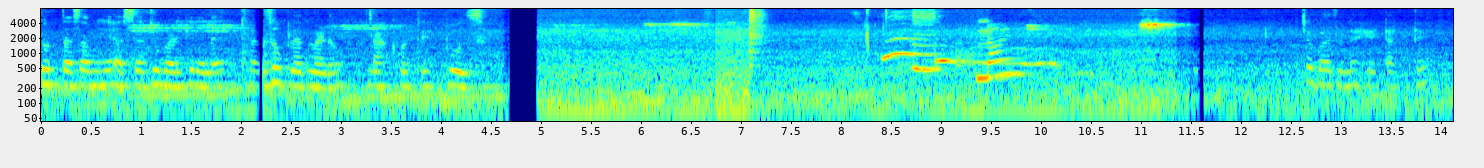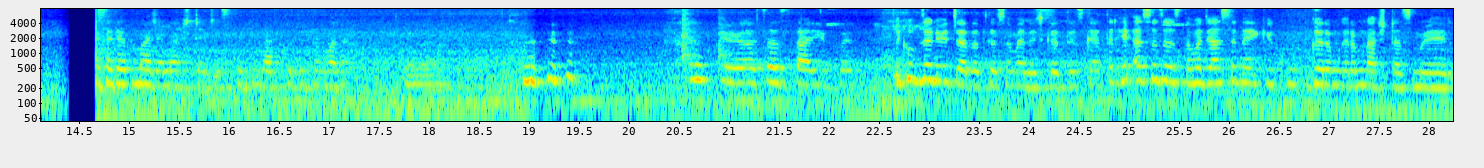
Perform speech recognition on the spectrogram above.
तुर्तास आम्ही हे असं जुगाड केलेलं आहे. झोपल्यात मॅडम. दाखवते. पोज. नाही. च्या बाजूला हे टाकते. सगळ्यात माझ्या नाश्त्याची स्थिती दाखवते तुम्हाला असं असतं आई पण. खूप जणी विचारतात कसं मॅनेज करतेस काय? तर हे असंच असतं. म्हणजे असं नाही की खूप गरम गरम नाश्ताच मिळेल.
